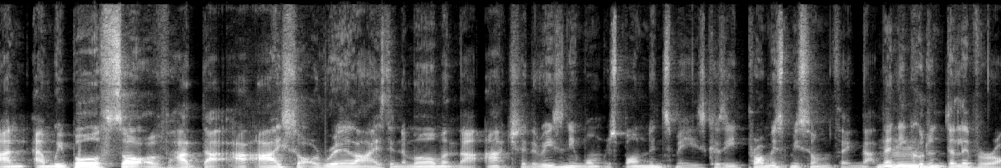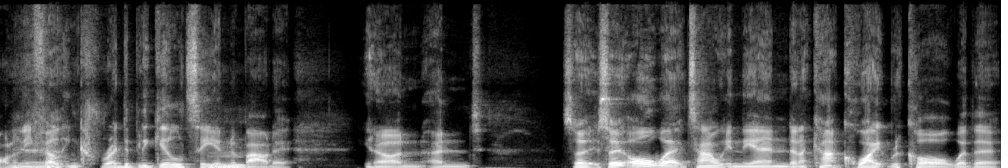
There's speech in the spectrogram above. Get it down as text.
And and we both sort of had that. I, I sort of realized in the moment that actually the reason he wasn't responding to me is because he'd promised me something that then he Mm. couldn't deliver on, and he Yeah. felt incredibly guilty Mm. about it. You know, and and so so it all worked out in the end. And I can't quite recall whether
